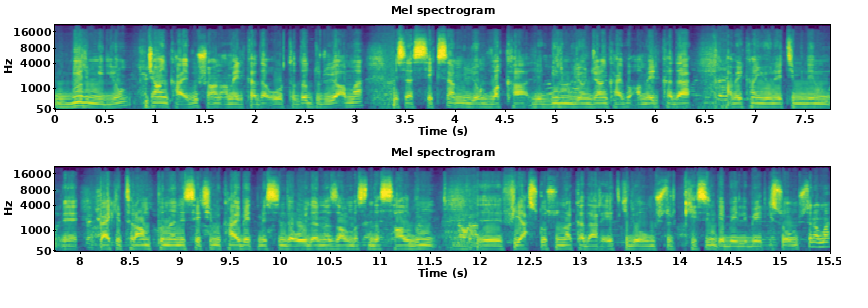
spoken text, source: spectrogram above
1 milyon can kaybı şu an Amerika'da ortada duruyor ama mesela 80 milyon vaka ve 1 milyon can kaybı Amerika'da Amerikan yönetiminin e, belki Trump'ın hani seçimi kaybetmesinde, oyların azalmasında salgın e, fiyaskosuna kadar etkili olmuş olmuştur. Kesinlikle belli bir etkisi olmuştur ama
